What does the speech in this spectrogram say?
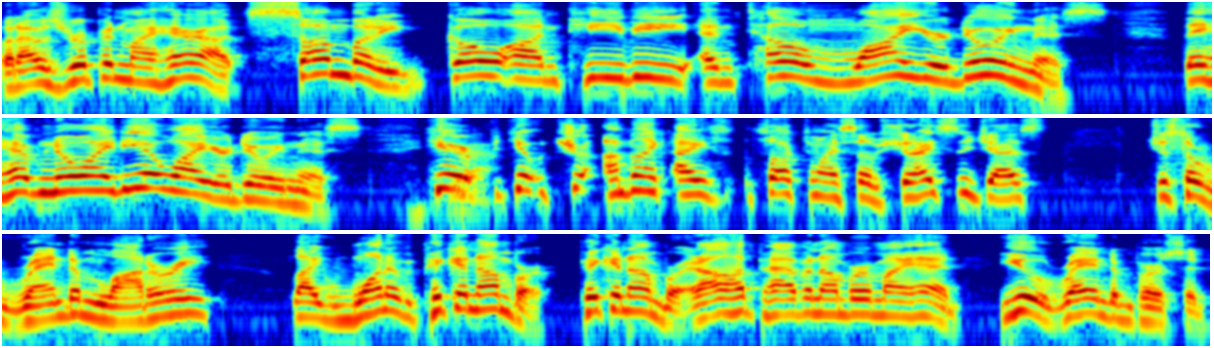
but I was ripping my hair out. Somebody go on TV and tell them why you're doing this. They have no idea why you're doing this. Here, yeah. I'm like, I thought to myself, should I suggest just a random lottery? Like one of pick a number, pick a number, and I'll have, have a number in my head. You, random person,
